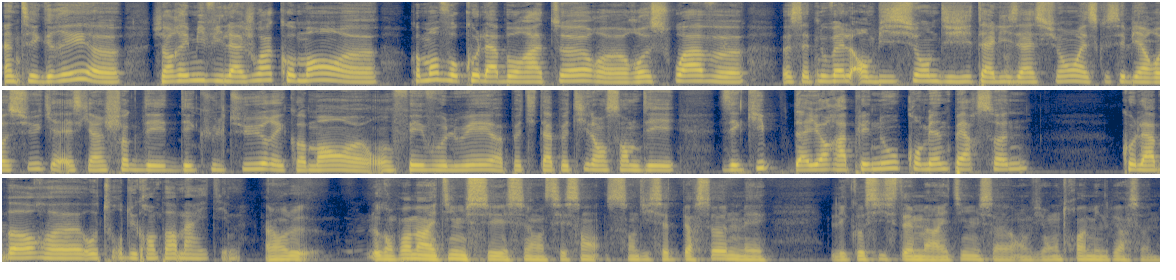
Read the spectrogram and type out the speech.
intégrer. Jean-Rémy Villageois, comment Comment vos collaborateurs euh, reçoivent euh, cette nouvelle ambition de digitalisation? Est-ce que c'est bien reçu? Est-ce qu'il y a un choc des, cultures et comment euh, on fait évoluer petit à petit l'ensemble des équipes? D'ailleurs, rappelez-nous combien de personnes collaborent autour du Grand Port Maritime? Alors le, Grand Port Maritime, c'est 117 personnes, mais l'écosystème maritime, c'est environ 3000 personnes.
